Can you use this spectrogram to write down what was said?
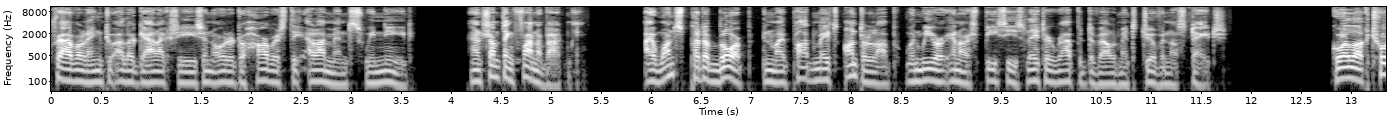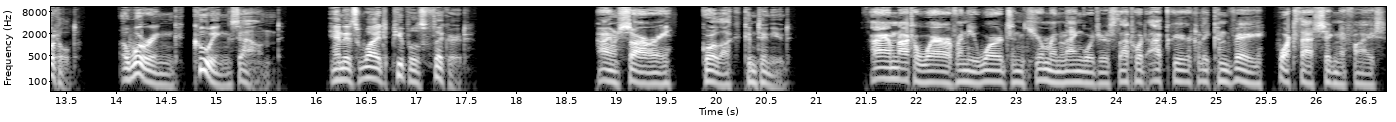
traveling to other galaxies in order to harvest the elements we need. And something fun about me. I once put a blorp in my podmate's ontalop when we were in our species' later rapid development juvenile stage. Gorlock chortled, a whirring, cooing sound, and its white pupils flickered. I'm sorry, Gorlock continued. I am not aware of any words in human languages that would accurately convey what that signifies.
